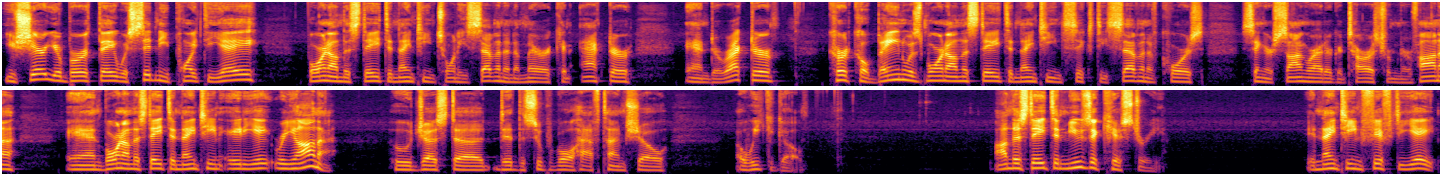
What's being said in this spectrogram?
You share your birthday with Sidney Poitier, born on this date in 1927, an American actor and director. Kurt Cobain was born on this date in 1967, of course, singer, songwriter, guitarist from Nirvana. And born on this date in 1988, Rihanna, who just uh, did the Super Bowl halftime show a week ago. On this date in music history, in 1958,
